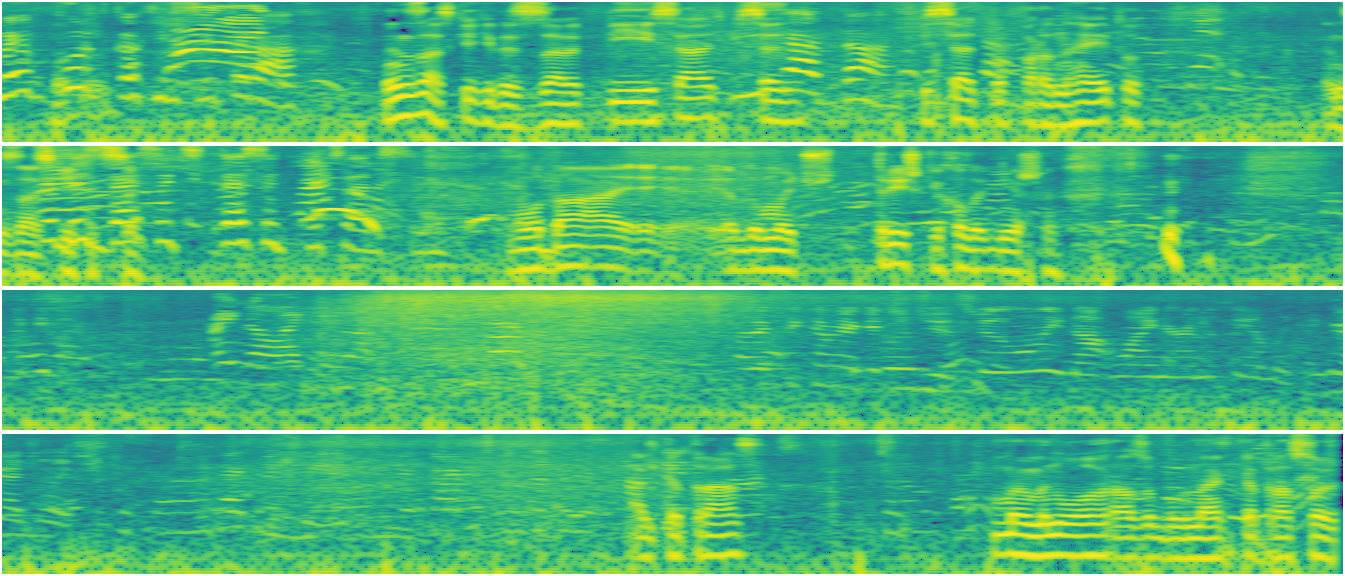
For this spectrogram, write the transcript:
Ми в куртках і в світерах. Я не знаю, скільки десь зараз 50, 50, 50, да. 50 по Фаренгейту. Я не знаю, Це скільки десь це. 10, 10 по Цельсію. Вода, я думаю, трішки холодніше. Odyssey, Ми минулого разу були на Алькатрас, теж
